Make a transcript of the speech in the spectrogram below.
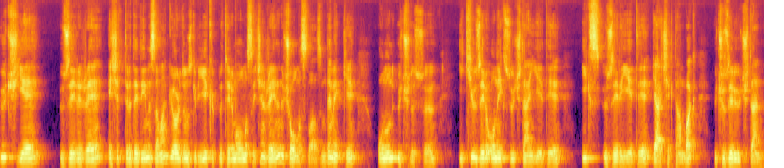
3y üzeri r eşittir dediğimiz zaman gördüğünüz gibi y küplü terim olması için r'nin 3 olması lazım. Demek ki onun üçlüsü 2 üzeri 10 eksi 3'ten 7 x üzeri 7 gerçekten bak 3 üzeri 3'ten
